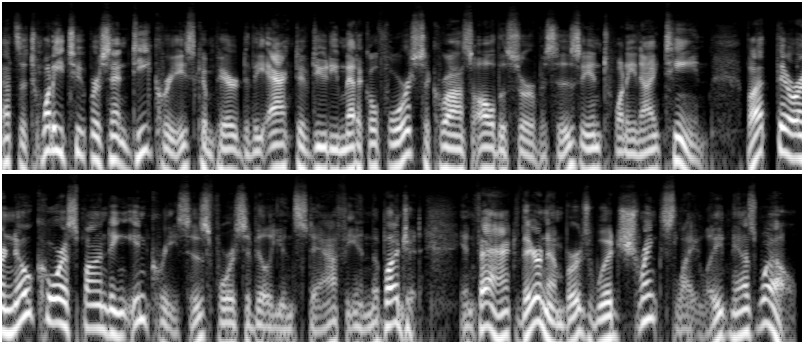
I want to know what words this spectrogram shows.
That's a 22% decrease compared to the active duty medical force across all the services in 2019. But there are no corresponding increases for civilian staff in the budget. In fact, their numbers would shrink slightly as well.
